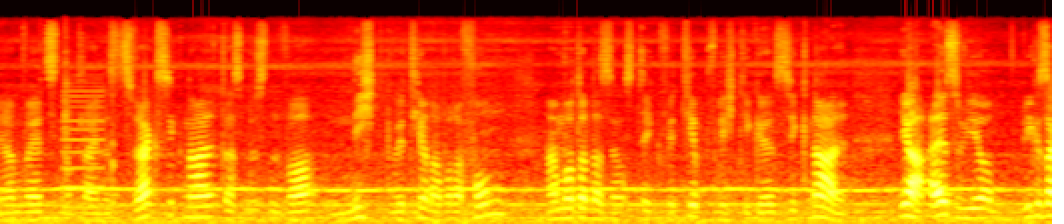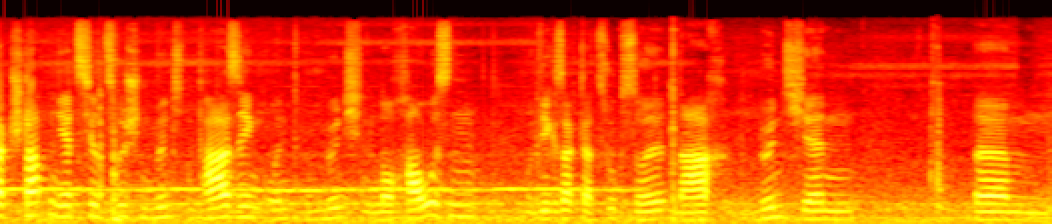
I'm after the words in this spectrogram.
hier haben wir jetzt ein kleines Zwergsignal. Das müssen wir nicht quittieren, aber da vorne haben wir dann das erste quittierpflichtige Signal. Ja, also wir, wie gesagt, starten jetzt hier zwischen München-Pasing und München-Lochhausen. Und wie gesagt, der Zug soll nach München ähm,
